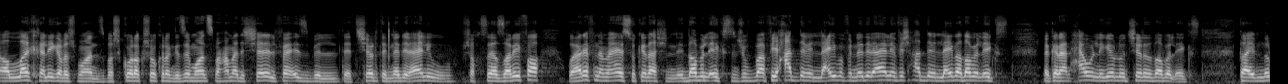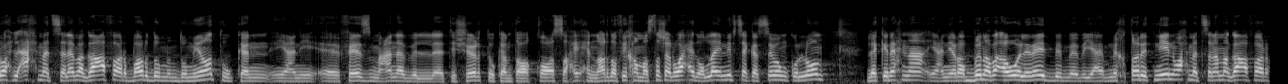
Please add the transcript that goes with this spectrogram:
الله يخليك يا باشمهندس. بشكرك. شكرا جزيلا مهندس محمد الشالي الفائز بالتيشيرت النادي الأهلي وشخصية ظريفة. وعرفنا مقاسه كده عشان double X نشوف بقى في حد في اللعيبة في النادي الأهلي مفيش حد في اللعيبة double X لكن هنحاول نجيب له تيشيرت double X طيب نروح لأحمد سلامة جعفر برضه من دمياط وكان يعني آه، فاز معانا بالتيشيرت وكان توقعه صحيح النهارده. وفي 15 واحد والله نفسي أكسبهم كلهم. لكن إحنا يعني ربنا بقى هو اللي رايد يعني بنختار اتنين. وأحمد سلامة جعفر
